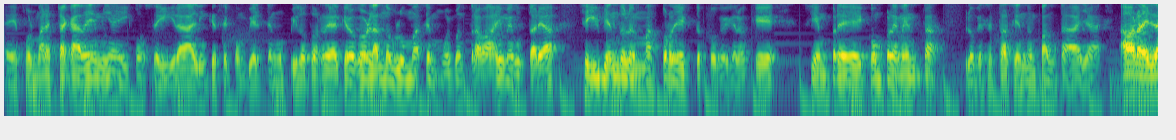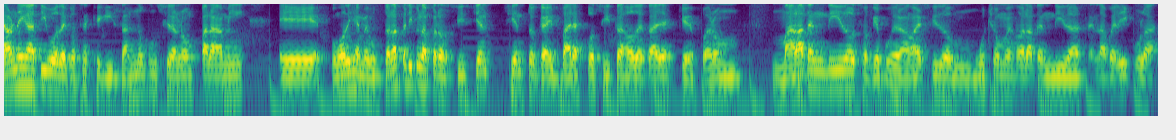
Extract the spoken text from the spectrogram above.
eh, formar esta academia y conseguir a alguien que se convierta en un piloto real. Creo que Orlando Bloom hace muy buen trabajo y me gustaría seguir viéndolo en más proyectos porque creo que siempre complementa lo que se está haciendo en pantalla. Ahora, el lado negativo de cosas que quizás no funcionaron para mí, eh, como dije, me gustó la película, pero sí siento que hay varias cositas o detalles que fueron mal atendidos o que pudieran haber sido mucho mejor atendidas en la película.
